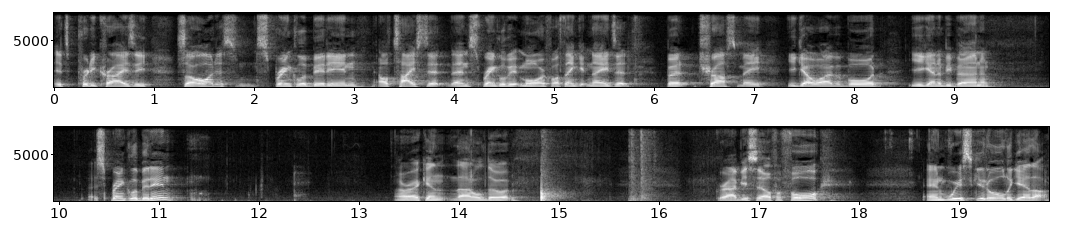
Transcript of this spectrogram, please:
it's pretty crazy. So I just sprinkle a bit in. I'll taste it, then sprinkle a bit more if I think it needs it. But trust me, you go overboard, you're going to be burning. Sprinkle a bit in. I reckon that'll do it. Grab yourself a fork and whisk it all together.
